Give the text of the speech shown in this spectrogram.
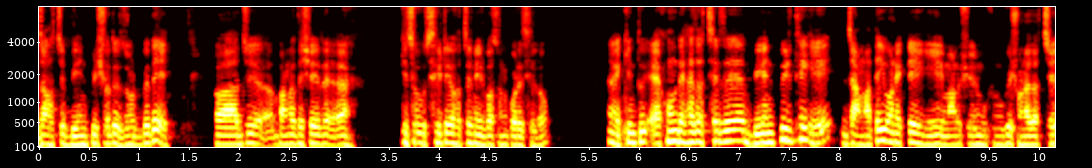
যা হচ্ছে বিএনপির সাথে জোট বেঁধে যে বাংলাদেশের কিছু সিটে হচ্ছে নির্বাচন করেছিল। হ্যাঁ কিন্তু এখন দেখা যাচ্ছে যে বিএনপির থেকে জামাতেই অনেকটা এগিয়ে মানুষের মুখে মুখে শোনা যাচ্ছে,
